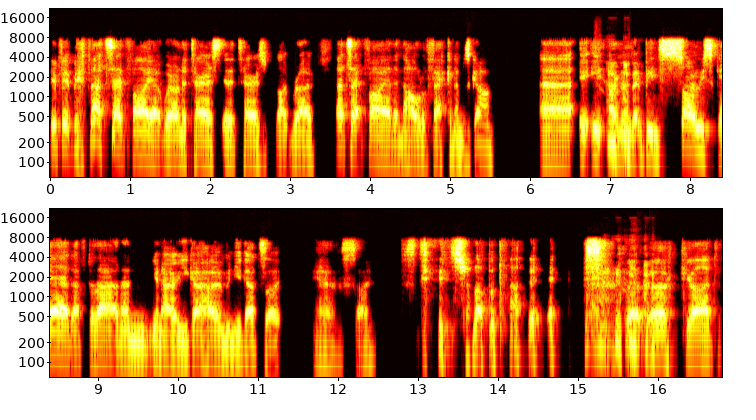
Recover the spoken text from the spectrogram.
if, it, if that set fire, we're on a terrace in a terrace like row. That set fire, then the whole of Feckenham's gone. Uh, it, it, I remember being so scared after that, and then you know you go home and your dad's like, "Yeah, so just shut up about it." But, oh God,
